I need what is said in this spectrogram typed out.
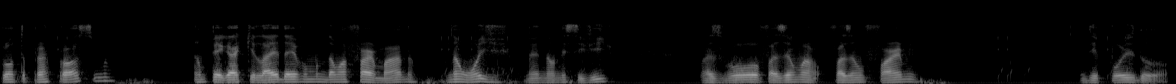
pronta pra próxima. Vamos pegar aqui lá e daí vamos dar uma farmada. Não hoje, né? Não nesse vídeo. Mas vou fazer, uma, fazer um farm depois do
